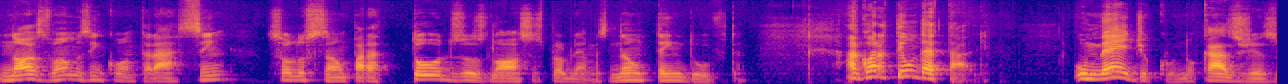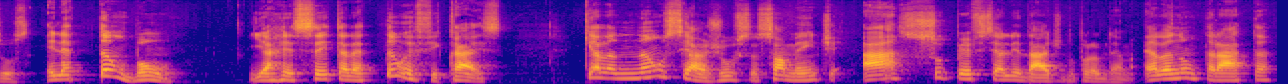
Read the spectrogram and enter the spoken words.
nós vamos encontrar sim solução para todos os nossos problemas, não tem dúvida. Agora tem um detalhe. O médico, no caso Jesus, ele é tão bom e a receita é tão eficaz que ela não se ajusta somente à superficialidade do problema. Ela não trata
